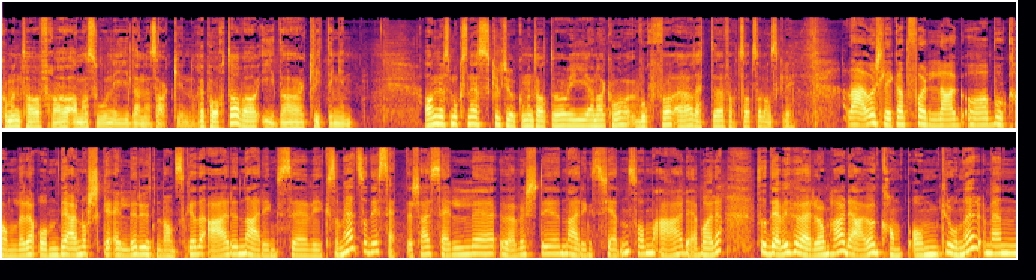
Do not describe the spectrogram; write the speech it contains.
kommentar fra Amazon i denne saken. Reporter var Ida Kvittingen. Agnes Moxnes, kulturkommentator i NRK. Hvorfor er dette fortsatt så vanskelig? Det er jo slik at forlag og bokhandlere, om de er norske eller utenlandske, det er næringsvirksomhet, så de setter seg selv eh, øverst i næringskjeden. Sånn er det bare. Så det vi hører om her, det er jo en kamp om kroner, men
